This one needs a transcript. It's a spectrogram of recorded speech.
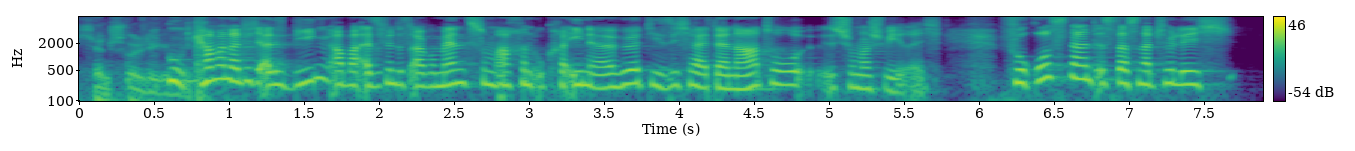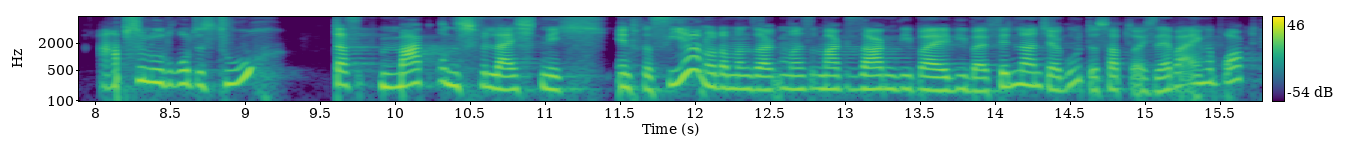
ich entschuldige Gut, mich. kann man natürlich alles biegen, aber also ich finde das Argument zu machen, Ukraine erhöht die Sicherheit der NATO, ist schon mal schwierig. Für Russland ist das natürlich absolut rotes Tuch. Das mag uns vielleicht nicht interessieren oder man, sagt, man mag sagen wie bei, wie bei Finnland, ja gut, das habt ihr euch selber eingebrockt.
